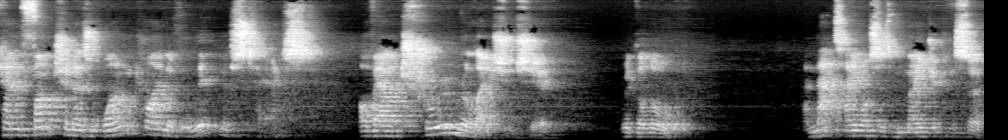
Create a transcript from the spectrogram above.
can function as one kind of litmus test of our true relationship with the Lord. And that's Amos's major concern.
